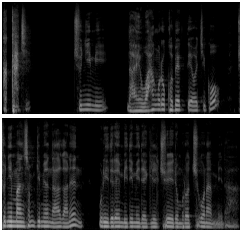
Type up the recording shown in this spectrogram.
끝까지 주님이 나의 왕으로 고백되어지고 주님만 섬기며 나아가는 우리들의 믿음이 되길 주의 이름으로 축원합니다.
